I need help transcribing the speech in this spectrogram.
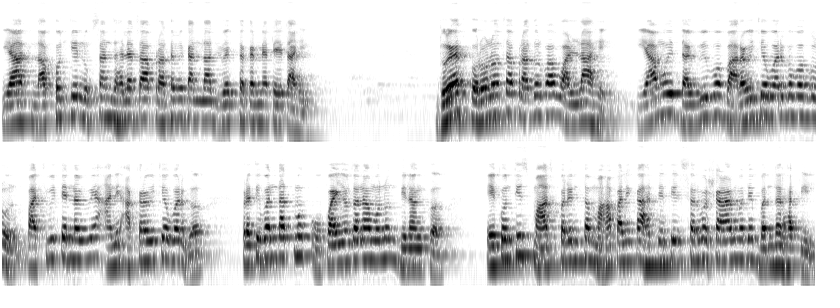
यात लाखोंचे नुकसान झाल्याचा प्राथमिक अंदाज व्यक्त करण्यात येत आहे. धुळ्यात कोरोनाचा प्रादुर्भाव वाढला आहे. यामुळे दहावी व बारावीचे वर्ग वगळून पाचवी ते नववी आणि अकरावीचे वर्ग प्रतिबंधात्मक उपाययोजना म्हणून दिनांक एकोणतीस मार्चपर्यंत महापालिका हद्दीतील सर्व शाळांमध्ये बंद राहतील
